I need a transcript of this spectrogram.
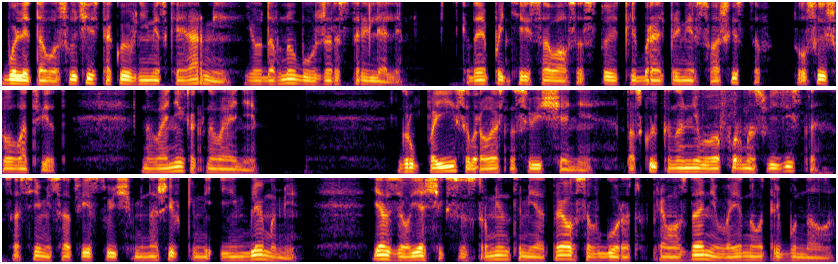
Более того, случись такое в немецкой армии, его давно бы уже расстреляли. Когда я поинтересовался, стоит ли брать пример с фашистов, то услышал в ответ «На войне, как на войне». Группа И собралась на совещание. Поскольку нам не было формы связиста со всеми соответствующими нашивками и эмблемами, я взял ящик с инструментами и отправился в город, прямо в здание военного трибунала.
